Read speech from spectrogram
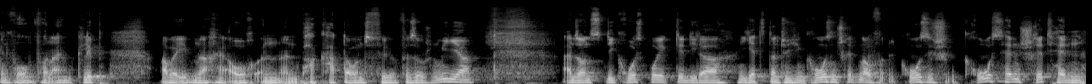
in Form von einem Clip, aber eben nachher auch ein, ein paar Cutdowns für, für Social Media. Ansonsten die Großprojekte, die da jetzt natürlich in großen Schritten auf große, großen Schritten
